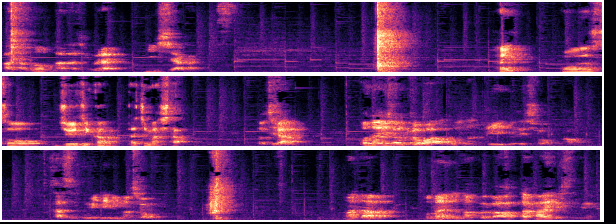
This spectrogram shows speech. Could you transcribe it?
朝の7時ぐらいに仕上がります。はい。およそ10時間経ちました。こちら、庫内状況はどうなっているでしょうか早速見てみましょう。まだ、庫内の中が暖かいですね。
